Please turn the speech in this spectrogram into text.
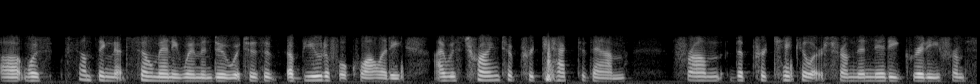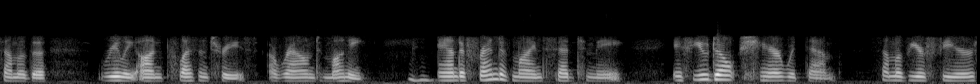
uh, was something that so many women do, which is a, a beautiful quality. I was trying to protect them from the particulars, from the nitty gritty, from some of the really unpleasantries around money. Mm-hmm. And a friend of mine said to me, if you don't share with them some of your fears,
